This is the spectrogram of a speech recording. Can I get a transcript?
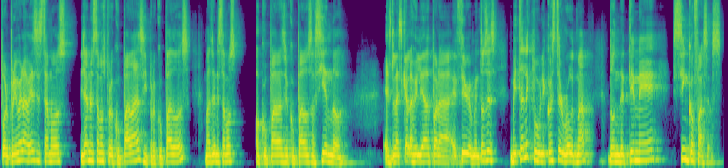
por primera vez estamos, ya no estamos preocupadas y preocupados, más bien estamos ocupadas y ocupados haciendo es la escalabilidad para Ethereum. Entonces, Vitalik publicó este roadmap donde tiene cinco fases.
